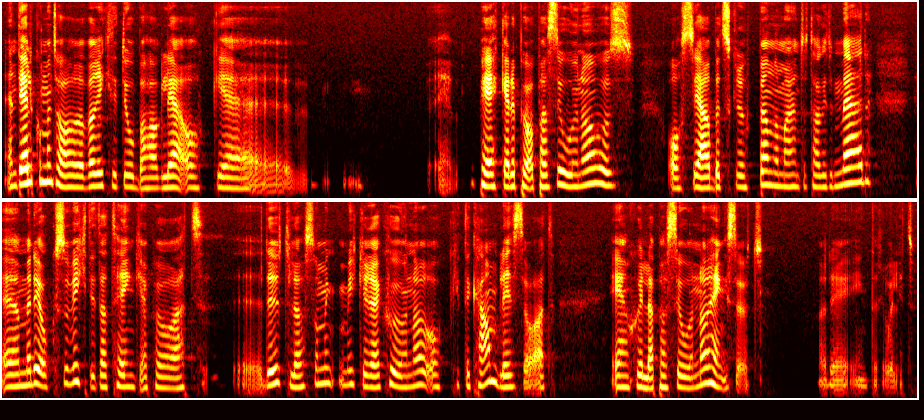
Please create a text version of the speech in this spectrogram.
en del kommentarer var riktigt obehagliga och eh, eh pekade på personer hos oss i arbetsgruppen. De har inte tagit med. Ehm, men det är också viktigt att tänka på att eh, det utlöser mycket reaktioner och det kan bli så att enskilda personer hängs ut. Och det är inte roligt.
